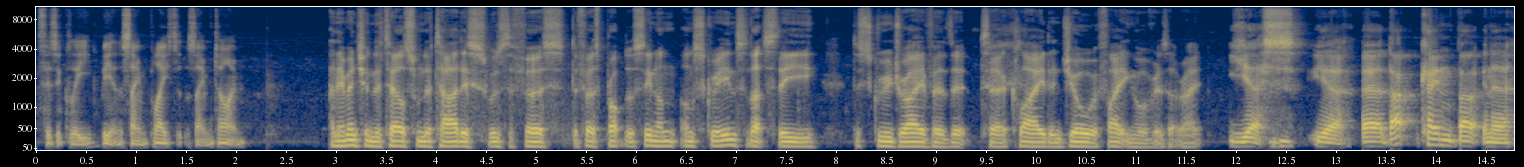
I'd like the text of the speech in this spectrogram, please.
physically be in the same place at the same time. And they mentioned the Tales from the TARDIS was the first the first prop that was seen on, on screen. So that's the the screwdriver that uh, Clyde and Jo were fighting over. Is that right? Yes, yeah. Uh, that came about in a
